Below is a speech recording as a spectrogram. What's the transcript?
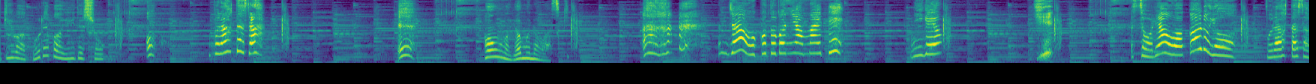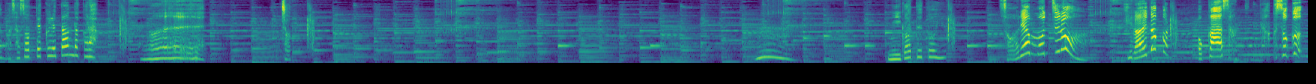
次はどれがいいでしょう？あプラフタさん。ええ。本を読むのは好き苦手という。そりゃもちろん。嫌いだからお母さんとの約束。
